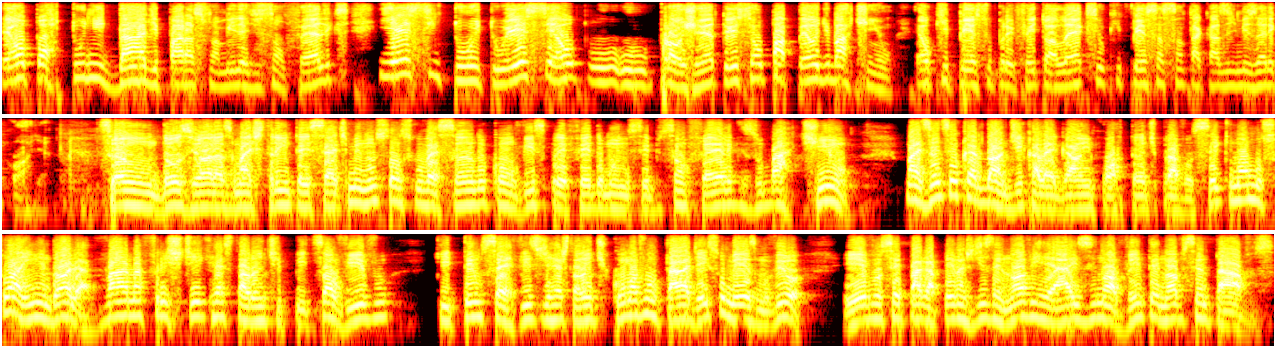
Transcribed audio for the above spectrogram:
é oportunidade para as famílias de São Félix e esse intuito, esse é o, o, o projeto, esse é o papel de Bartinho, é o que pensa o prefeito Alex e o que pensa a Santa Casa de Misericórdia. São 12 horas mais 37 minutos, estamos conversando com o vice-prefeito do município de São Félix, o Bartinho. Mas antes eu quero dar uma dica legal e importante para você que não almoçou ainda. Olha, vá na Fristic Restaurante Pizza ao Vivo, que tem um serviço de restaurante com à vontade. É isso mesmo, viu? E você paga apenas R$19,99.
